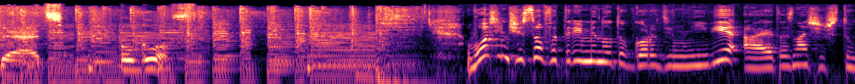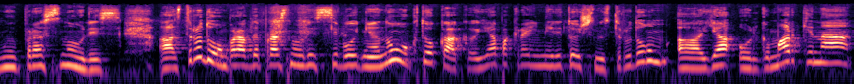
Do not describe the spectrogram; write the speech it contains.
«Пять углов». 8 часов и 3 минуты в городе на Неве, а это значит, что мы проснулись. А, с трудом, правда, проснулись сегодня. Ну, кто как. Я, по крайней мере, точно с трудом. А, я Ольга Маркина,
